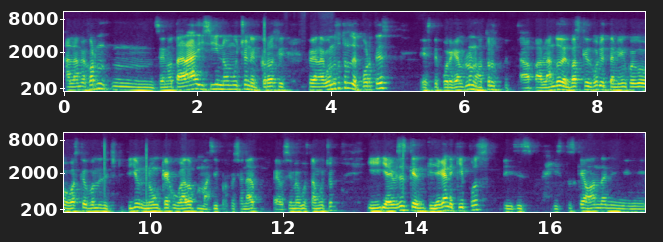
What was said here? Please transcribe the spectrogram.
a lo mejor mm, se notará y sí, no mucho en el CrossFit, pero en algunos otros deportes, este, por ejemplo, nosotros, hablando del básquetbol, yo también juego básquetbol desde chiquitillo, nunca he jugado así profesional, pero sí me gusta mucho. Y, hay veces que, llegan equipos y dices, ¿estos qué onda? Ni,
